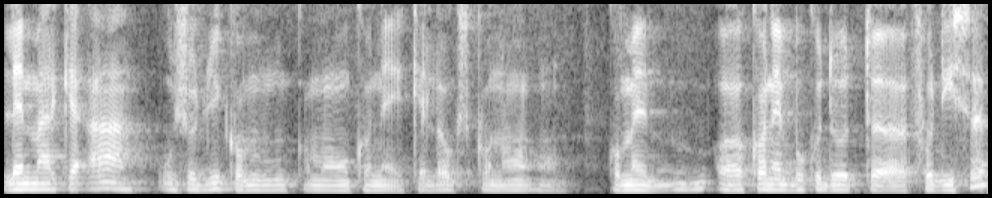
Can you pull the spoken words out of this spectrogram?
les marques A, aujourd'hui, comme, comme on connaît Kellogg's, qu'on connaît, euh, connaît beaucoup d'autres euh, fournisseurs,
